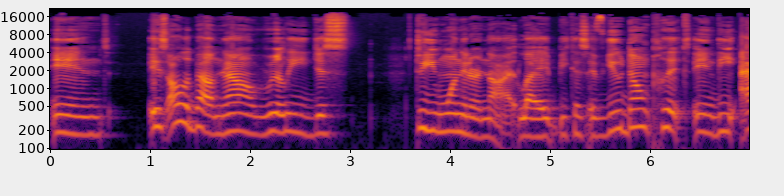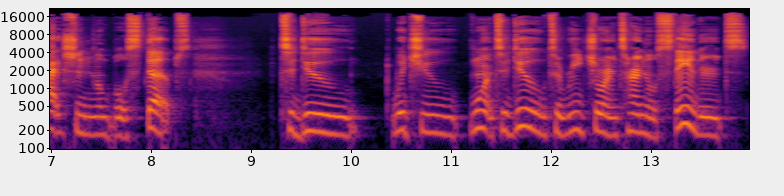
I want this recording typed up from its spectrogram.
and it's all about now really just do you want it or not like because if you don't put in the actionable steps to do what you want to do to reach your internal standards,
